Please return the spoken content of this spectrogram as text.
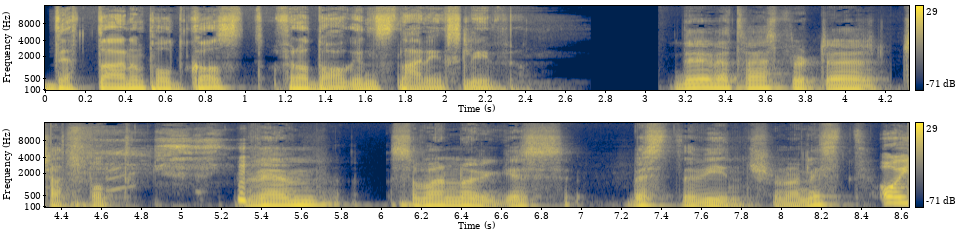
Dette er en podkast fra Dagens Næringsliv. Du, vet du hva jeg spurte chatbot? Hvem som er Norges beste vinjournalist? Oi!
